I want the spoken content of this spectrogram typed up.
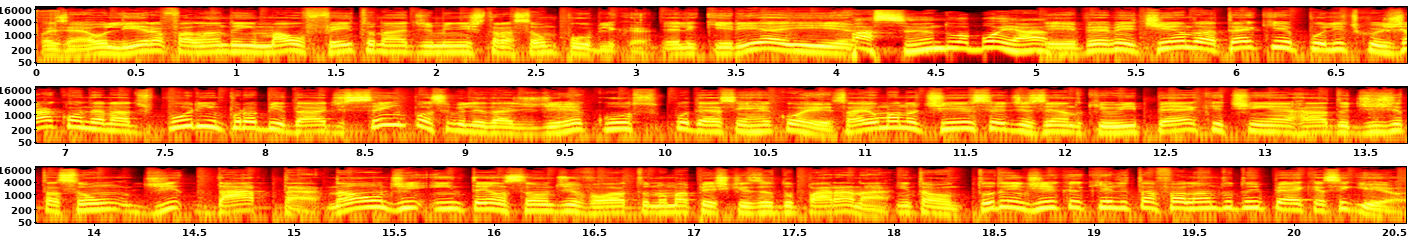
Pois é, o Lira falando em mal feito na administração pública. Ele queria ir. Passando a boiada. E permitindo até que políticos já condenados por improbidade sem possibilidade de recurso pudessem recorrer. Saiu uma notícia dizendo que o IPEC tinha errado digitação de data, não de intenção de voto numa pesquisa do Paraná. Então, tudo indica que ele tá falando do IPEC a seguir, ó.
